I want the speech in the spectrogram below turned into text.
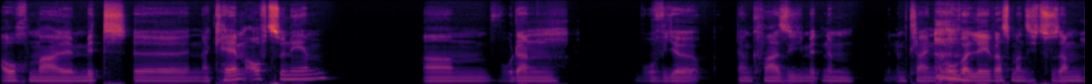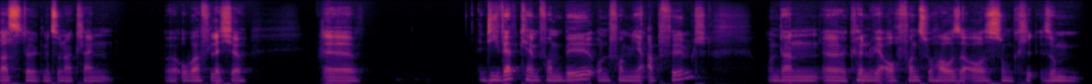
auch mal mit äh, einer Cam aufzunehmen, ähm, wo dann, wo wir dann quasi mit einem mit einem kleinen Overlay, was man sich zusammenbastelt, mit so einer kleinen äh, Oberfläche, äh, die Webcam von Bill und von mir abfilmt. Und dann äh, können wir auch von zu Hause aus so ein, so ein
